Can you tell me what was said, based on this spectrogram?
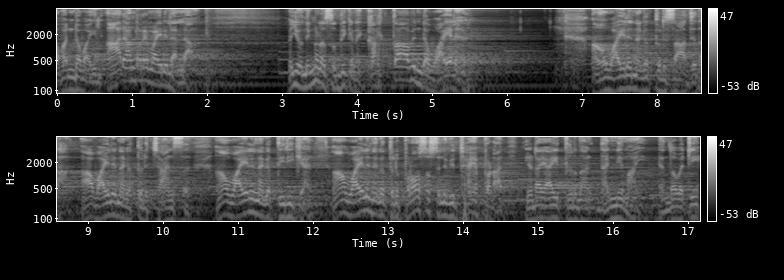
അവന്റെ വയൽ ആരാണ്ടരെ വയലിലല്ല. അയ്യോ നിങ്ങൾ ശ്രദ്ധിക്കണേ കർത്താവിന്റെ വയൽ. ആ വയലിനകത്തൊരു സാധ്യത ആ വയലിനകത്തൊരു ചാൻസ് ആ വയലിനകത്തിരിക്കാൻ ആ വയലിനകത്തൊരു പ്രോസസ്സിന് വിധേയപ്പെടാൻ ഇടയായി തീർന്നാൽ ധന്യമായി. എന്തോ പറ്റി?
